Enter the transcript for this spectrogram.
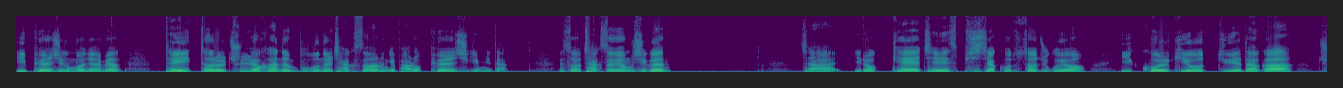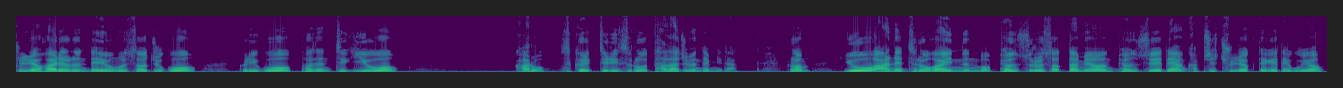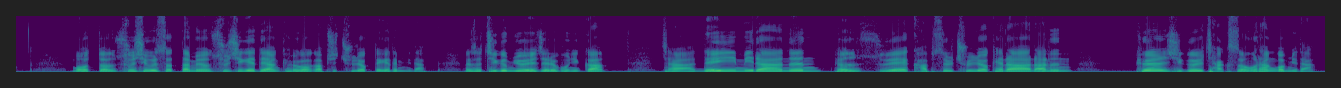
이 표현식은 뭐냐면 데이터를 출력하는 부분을 작성하는 게 바로 표현식입니다. 그래서 작성 형식은 자 이렇게 JSP 시작 코드 써주고요. 이퀄 기호 뒤에다가 출력하려는 내용을 써주고 그리고 퍼센트 기호 가로 스크립트 릿으로 닫아주면 됩니다. 그럼 요 안에 들어가 있는 뭐 변수를 썼다면 변수에 대한 값이 출력되게 되고요. 뭐 어떤 수식을 썼다면 수식에 대한 결과값이 출력되게 됩니다. 그래서 지금 요 예제를 보니까 자 name이라는 변수의 값을 출력해라 라는 표현식을 작성을 한 겁니다.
